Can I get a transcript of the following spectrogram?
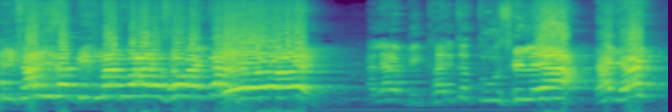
ભિખારી છે ભીખ માંગવા આવ્યો છે અલ્યા ભિખારી તો તું સી લે હે હેડ.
